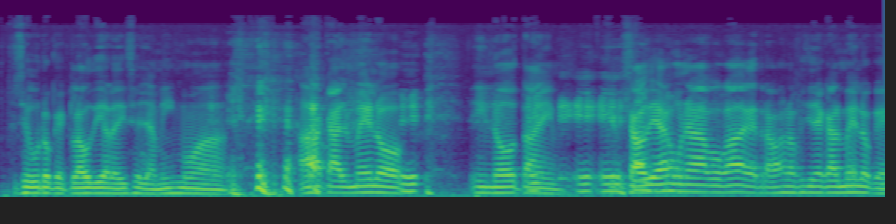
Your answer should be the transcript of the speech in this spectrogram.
estoy seguro que Claudia le dice ya mismo a, a Carmelo Eh, y no time eh, eh, Claudia es una abogada que trabaja en la oficina de Carmelo que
